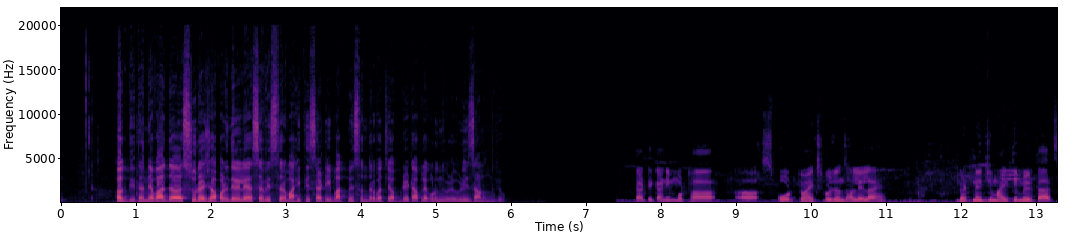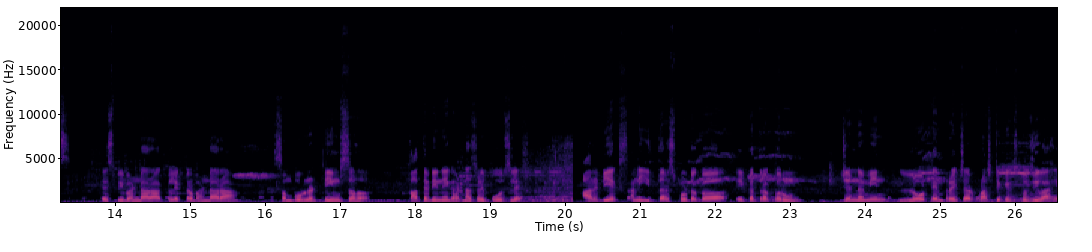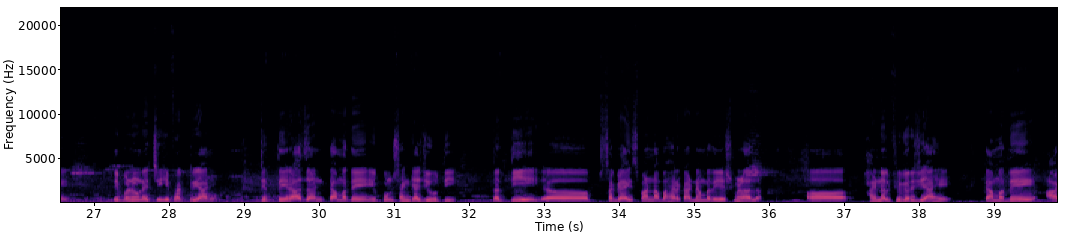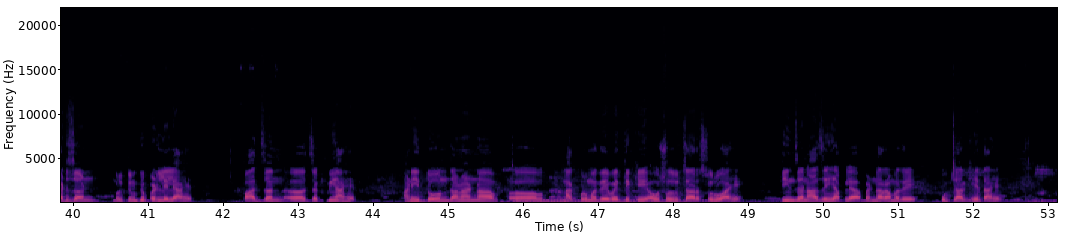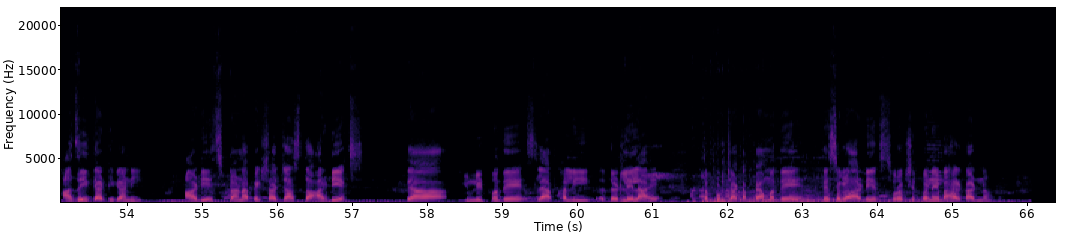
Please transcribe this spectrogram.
अगदी. धन्यवाद अ, सूरज आपण दिलेल्या सविस्तर माहितीसाठी बातमी संदर्भातले अपडेट आपल्याकडून वेळोवेळी जाणून घेऊ. त्या ठिकाणी मोठा स्फोट किंवा एक्सप्लोजन झालेला आहे. घटनेची माहिती मिळताच S P Bhandara collector Bhandara संपूर्ण टीमसह तातडीने घटनास्थळी पोहोचले. आर डी एक्स आणि इतर स्फोटकं एकत्र करून जे नवीन लो टेम्परेचर प्लास्टिक एक्सप्लोजिव्ह आहे ते बनवण्याची ही फॅक्टरी आहे. जे तेरा जण त्यामध्ये एकूण संख्या जी होती तर ती सगळ्या इस्मांना बाहेर काढण्यामध्ये यश मिळालं. फायनल फिगर जी आहे त्यामध्ये आठ जण मृत्युमुखी पडलेले आहेत पाच जण जखमी आहेत आणि दोन जणांना नागपूरमध्ये वैद्यकीय औषधोपचार सुरू आहे. तीन जण आजही आपल्या भंडारामध्ये उपचार घेत आहेत. आजही त्या ठिकाणी अडीच टनापेक्षा जास्त आर डी एक्स त्या युनिटमध्ये स्लॅबखाली दडलेलं आहे. तर पुढच्या टप्प्यामध्ये ते सगळं आर डी एक्स सुरक्षितपणे बाहेर काढणं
